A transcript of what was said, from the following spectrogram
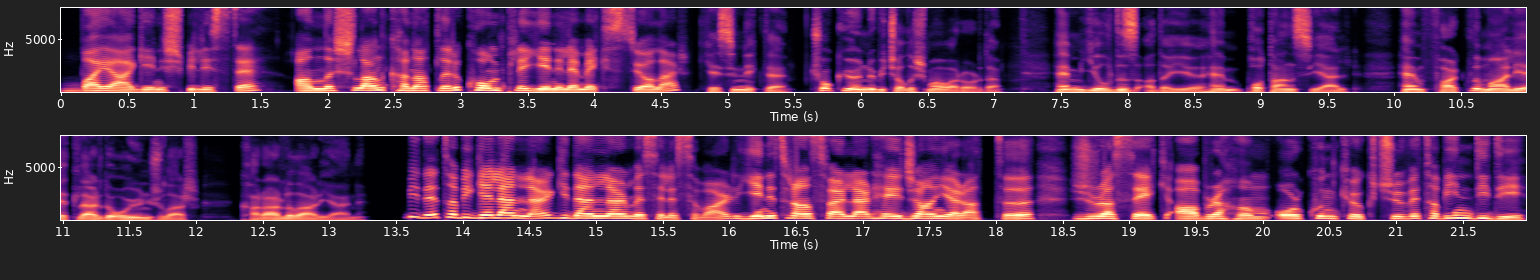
Bayağı geniş bir liste. Anlaşılan kanatları komple yenilemek istiyorlar. Kesinlikle. Çok yönlü bir çalışma var orada. Hem yıldız adayı, hem potansiyel, hem farklı maliyetlerde oyuncular. Kararlılar yani. Bir de tabii gelenler gidenler meselesi var. Yeni transferler heyecan yarattı. Jurasek, Abraham, Orkun Kökçü ve tabii Ndidi.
